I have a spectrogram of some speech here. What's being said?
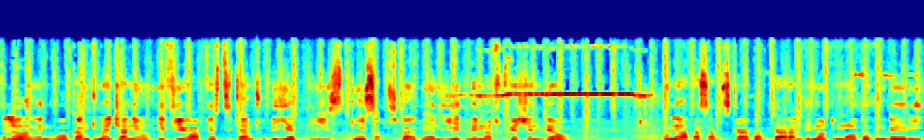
hello and welcome to my channel. If you are first time to be here please do subscribe and hit the notification bell. Kune vakasubscribe kudhara ndinoti moto kumberi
